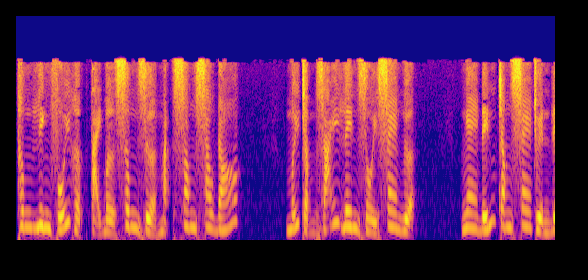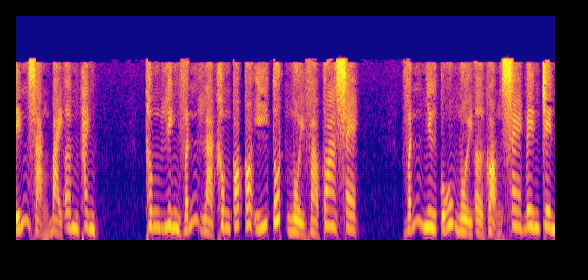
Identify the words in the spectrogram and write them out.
Thông linh phối hợp tại bờ sông rửa mặt xong sau đó. Mới chậm rãi lên rồi xe ngựa. Nghe đến trong xe truyền đến giảng bài âm thanh. Thông linh vẫn là không có có ý tốt ngồi vào toa xe. Vẫn như cũ ngồi ở gọng xe bên trên.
